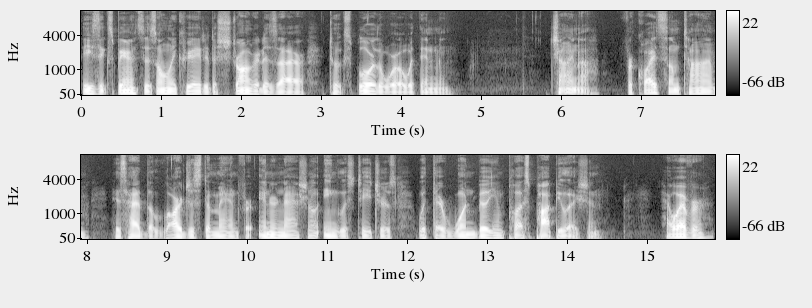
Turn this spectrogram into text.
These experiences only created a stronger desire to explore the world within me. China, for quite some time, has had the largest demand for international English teachers with their 1 billion plus population. However,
